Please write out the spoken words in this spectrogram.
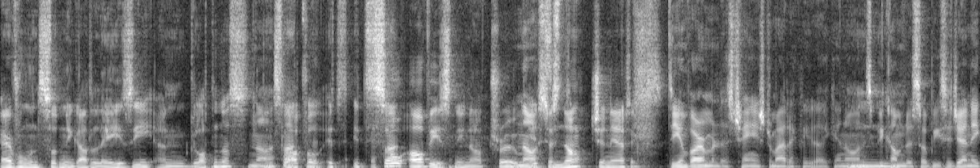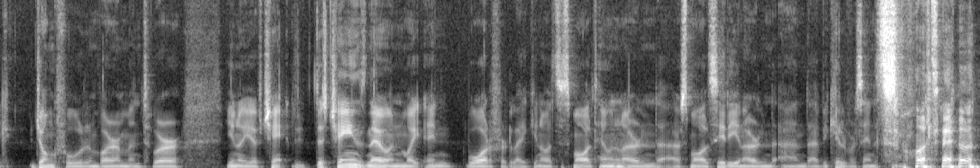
everyone suddenly got lazy and gluttonous No, and it's not. It's, it's, It's so not. obviously not true. No, it's, it's just- not genetics. the environment has changed dramatically, like you know, and it's mm. become this obesogenic junk food environment where you know you have cha- there's chains now in my in Waterford, like you know, it's a small town in mm. Ireland, a small city in Ireland, and I'd be killed for saying it's a small town.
